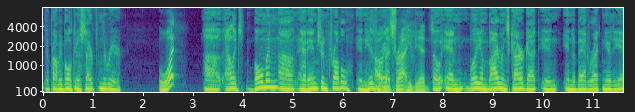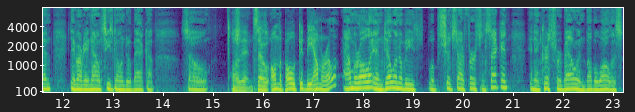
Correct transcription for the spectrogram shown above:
they're probably both going to start from the rear. What? Uh, Alex Bowman uh, had engine trouble in his Oh, race. that's right, he did. So, and William Byron's car got in in a bad wreck near the end. They've already announced he's going to a backup. So, Well, then, so on the pole could be Almirola. Almirola and Dillon will be will should start first and second, and then Christopher Bell and Bubba Wallace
